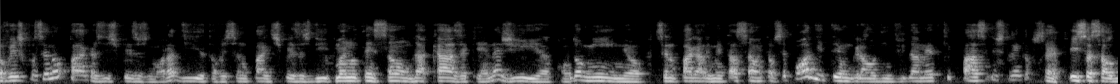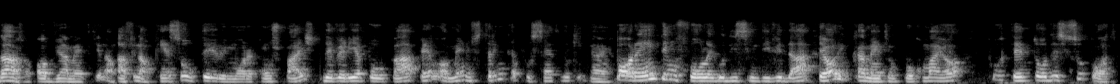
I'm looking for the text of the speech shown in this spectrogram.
uma vez que você não paga as despesas de moradia, talvez você não pague despesas de manutenção da casa, que é energia, condomínio, você não paga alimentação, então você pode ter um grau de endividamento que passe dos 30%. Isso é saudável? Obviamente que não. Afinal, quem é solteiro e mora com os pais deveria poupar pelo menos 30% do que ganha. Porém, tem um fôlego de se endividar, teoricamente um pouco maior, por ter todo esse suporte.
